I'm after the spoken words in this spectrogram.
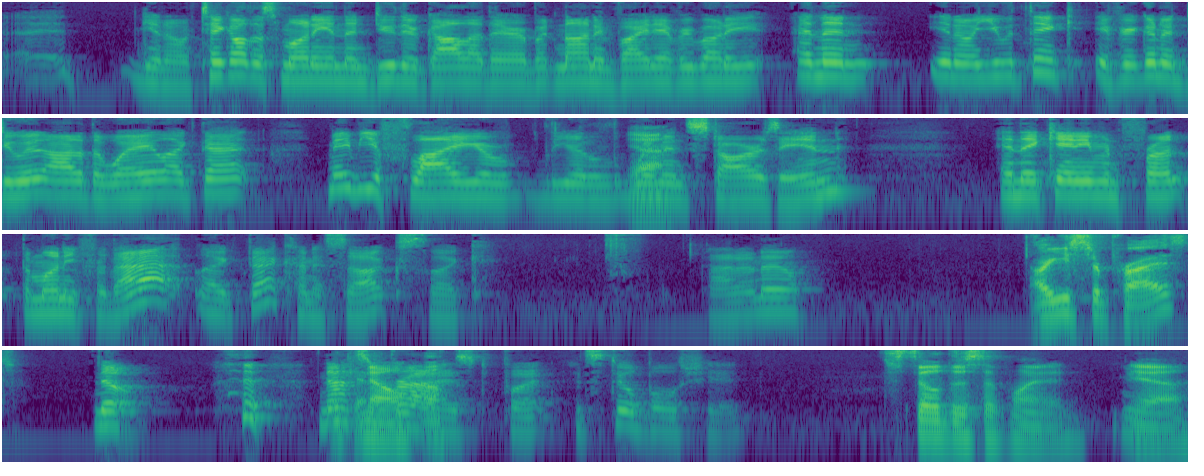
uh, you know, take all this money and then do their gala there, but not invite everybody. And then, you know, you would think if you're going to do it out of the way like that, maybe you fly your your Yeah. women stars in, and they can't even front the money for that. Like that kind of sucks. Like, I don't know. Are you surprised? No, not Okay. No. surprised, but it's still bullshit. Still disappointed. Yeah.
